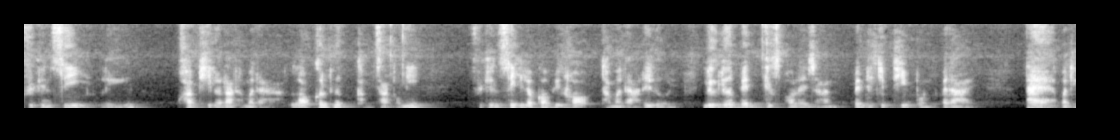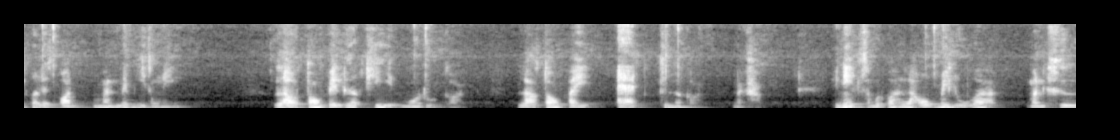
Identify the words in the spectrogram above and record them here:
frequency หรือความถี่ระดับธรรมดา เราก็เลือกคำสั่งตรงนี้ frequency แล้วก็วิเคราะห์ธรรมดาได้เลย หรือเลือกเป็น exponential เป็น descriptive ตรงนี้ไปได้ แต่ multiple response มันไม่มีตรงนี้ เราต้องไปเลือกที่โมดูลก่อน เราต้องไป add ขึ้นมาก่อนนะครับ ทีนี้สมมุติว่าเราไม่รู้ว่ามันคือ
